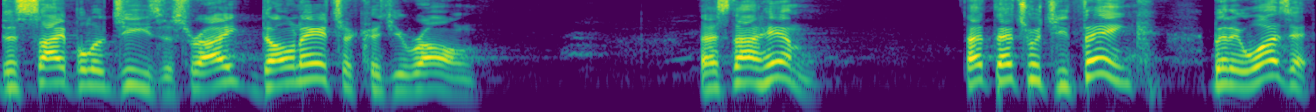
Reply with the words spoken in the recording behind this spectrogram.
disciple of Jesus, right? Don't answer because you're wrong. That's not him. That, that's what you think, but it wasn't.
